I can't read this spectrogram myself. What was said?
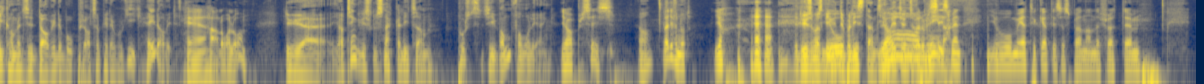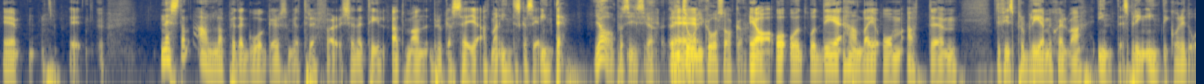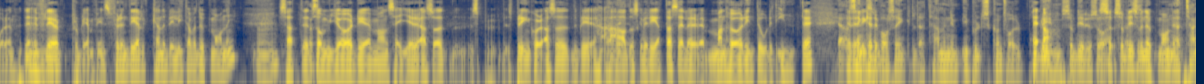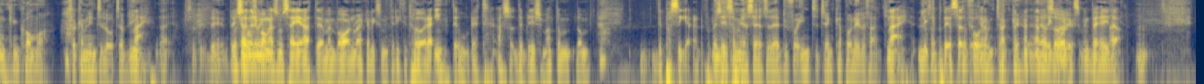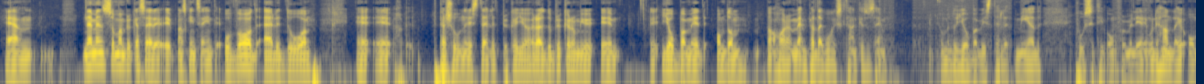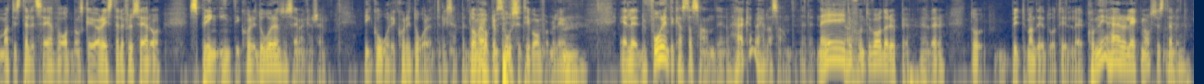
Välkommen till David och Bo pratar pedagogik. Hej David! Eh, hallå, hallå. Du, uh, jag tänkte vi skulle snacka lite om positiv omformulering. Ja, precis. Ja, vad är det för något? Ja. det är du som har skrivit jo. det på listan, så ja, jag vet ju inte vad du precis, menar. Men, jo, men jag tycker att det är så spännande för att eh, eh, nästan alla pedagoger som jag träffar känner till att man brukar säga att man inte ska säga inte. Ja, precis. Ja. Lite eh, olika orsaker. Ja, och, och, och det handlar ju om att um, det finns problem med själva inte, spring inte i korridoren. Mm. Flera problem finns. För en del kan det bli lite av en uppmaning. Mm. Så att eh, alltså, de gör det man säger, alltså spring, alltså det blir, haha, då ska vi retas, eller eh, man hör inte ordet inte. Ja, sen liksom, kan det vara så enkelt att har man impulskontrollproblem ja, så blir det så, så, att, så blir det som en uppmaning. När tanken kommer så kan man inte låta bli. Nej. Nej. Så det, det, det och sen är det många som säger att ja, men barn verkar liksom inte riktigt höra inte ordet. Alltså det blir som att de, de det passerade på något Men det är som jag säger till dig, du får inte tänka på en elefant. Nej, lite alltså, på det sättet. Då får du en tanke. det går liksom inte hejda. Nej. Mm. Um, nej men som man brukar säga det, man ska inte säga inte. Och vad är det då eh, eh, personer istället brukar göra? Då brukar de ju eh, eh jobba med, om de har en, pedagogisk tanke så säger jo, men då jobbar vi istället med positiv omformulering. Och det handlar ju om att istället säga vad man ska göra. Istället för att säga då spring inte i korridoren så säger man kanske vi går i korridoren till exempel. Då har man ja, gjort precis. en positiv omformulering. Mm. Eller du får inte kasta sand, här kan du hälla sanden. Eller nej, ja. du får inte vara där uppe. Eller då byter man det då till kom ner här och lek med oss istället. Mm.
